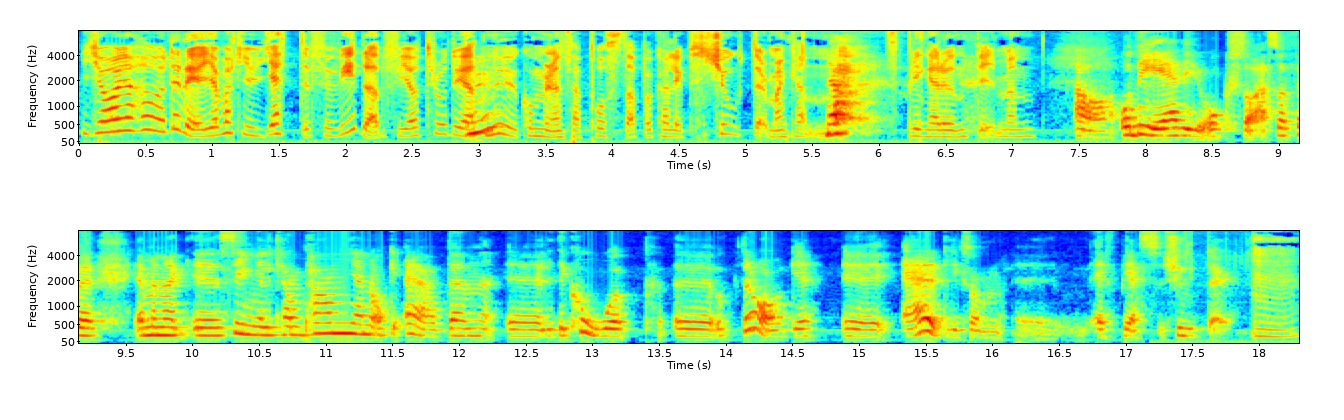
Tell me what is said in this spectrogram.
Ja, jag hörde det. Jag var ju jätteförvirrad för jag trodde ju att mm. nu kommer en sån här postapokalyps shooter man kan ja. springa runt i. Men Ja, och det är det ju också. Alltså för, jag menar, singelkampanjen och även eh, lite co-op-uppdrag eh, är liksom eh, FPS-shooter. Mm.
